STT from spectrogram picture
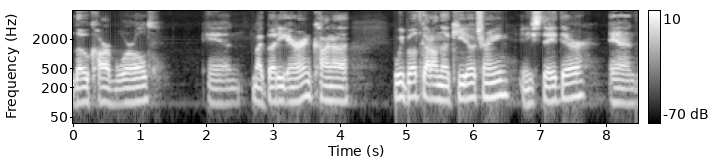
low carb world. And my buddy Aaron kind of, we both got on the keto train and he stayed there. And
